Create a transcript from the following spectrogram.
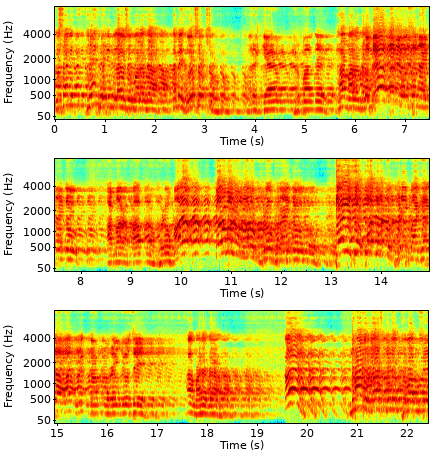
નિશાની થઈ કરીને લાવ્યો છું મહારાજા. તમે જોઈ શકશો. અરે કેમ? હરપાલ દે. હા મહારાજા. તમે તને વસન આપ્યું હતું આ મારા પાપનો ઘડો મારા કર્મનો મારો ઘડો ભરાઈ ગયો હતો. ત્રેવીસો પાદાનો ઘડી બાઘેલા આજ એક ગામનો રહી ગયો છે. હા મહારાજા. મારો રાજ તિલક થવાનું છે.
